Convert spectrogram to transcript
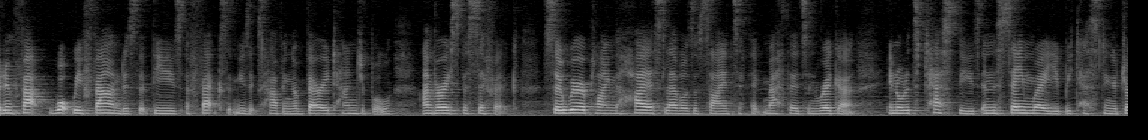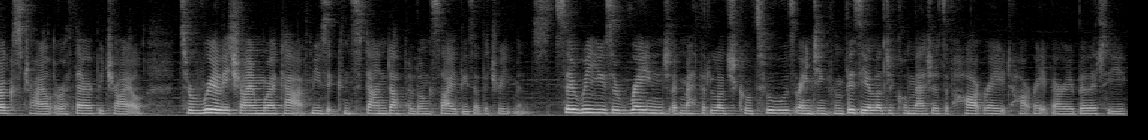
but in fact what we've found is that these effects that music's having are very tangible and very specific. So we're applying the highest levels of scientific methods and rigour in order to test these in the same way you'd be testing a drugs trial or a therapy trial to really try and work out if music can stand up alongside these other treatments. So we use a range of methodological tools ranging from physiological measures of heart rate, heart rate variability,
